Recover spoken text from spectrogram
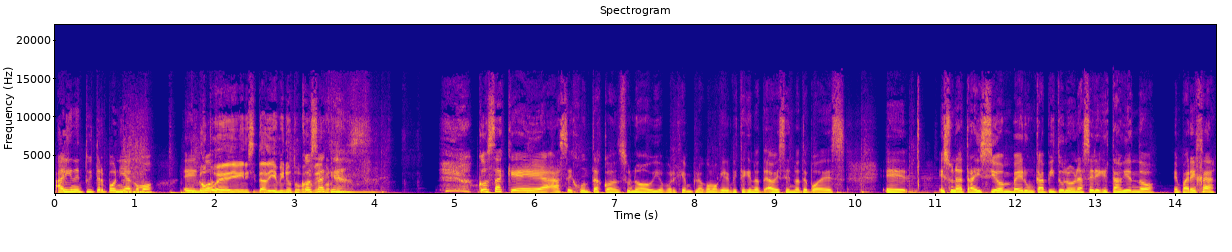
Alguien en Twitter ponía como. eh, No puede, Diego, necesita 10 minutos para Cosas que, cosas que hace juntas con su novio, por ejemplo. Como que viste que no te- a veces no te podés. eh, es una traición ver un capítulo de una serie que estás viendo en pareja.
